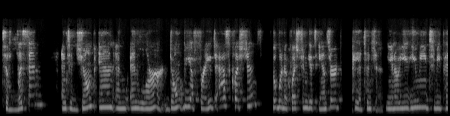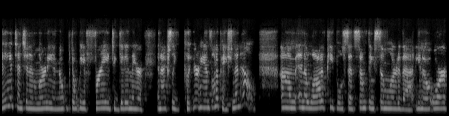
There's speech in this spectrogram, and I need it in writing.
to listen and to jump in and, and learn. Don't be afraid to ask questions but when a question gets answered pay attention. You know you you need to be paying attention and learning and don't, don't be afraid to get in there and actually put your hands on a patient and help. Um, and a lot of people said something similar to that you know or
